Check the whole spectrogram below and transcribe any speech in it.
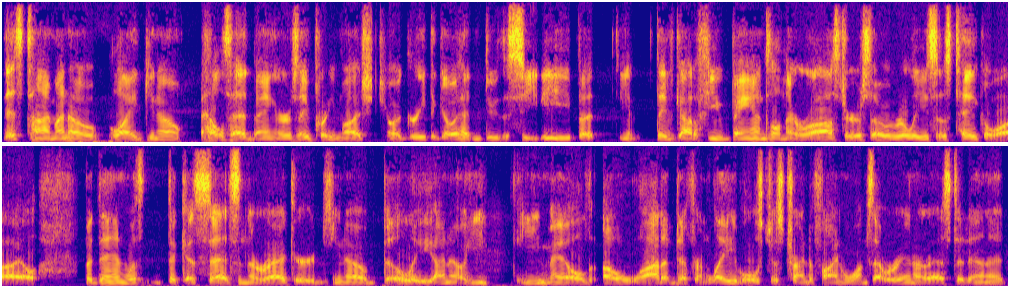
this time I know like, you know, Hell's Headbangers, they pretty much you know, agreed to go ahead and do the CD, but you know, they've got a few bands on their roster, so releases take a while. But then with the cassettes and the records, you know, Billy, I know he emailed a lot of different labels just trying to find ones that were interested in it.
